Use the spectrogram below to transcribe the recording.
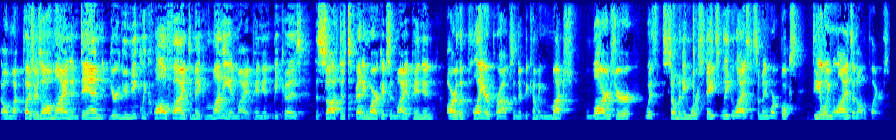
Oh, my pleasure is all mine. And Dan, you're uniquely qualified to make money, in my opinion, because the softest betting markets, in my opinion, are the player props, and they're becoming much larger with so many more states legalized and so many more books dealing lines on all the players.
